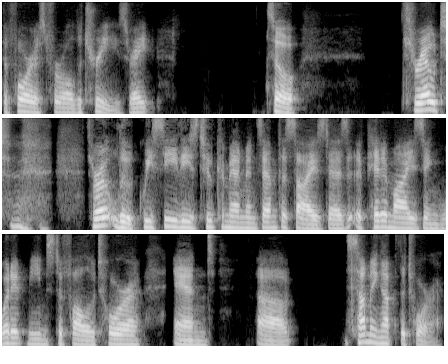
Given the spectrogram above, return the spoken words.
the forest for all the trees, right? So throughout throughout Luke, we see these two commandments emphasized as epitomizing what it means to follow Torah and uh, summing up the Torah.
